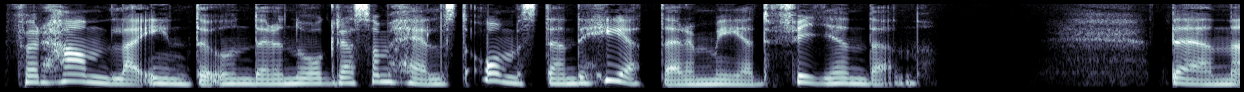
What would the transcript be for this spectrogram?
Förhandla inte under några som helst omständigheter med fienden. Den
